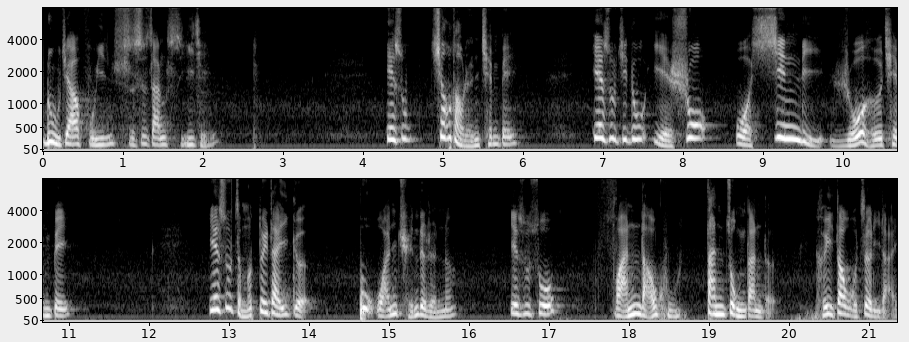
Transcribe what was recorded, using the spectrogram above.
路加福音十四章十一节。耶稣教导人谦卑，耶稣基督也说：“我心里如何谦卑。”耶稣怎么对待一个不完全的人呢？耶稣说。凡劳苦担重担的，可以到我这里来，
